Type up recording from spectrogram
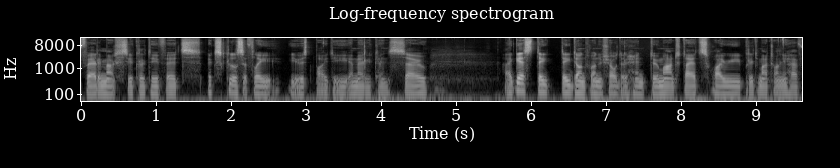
very much secretive. It's exclusively used by the Americans. So I guess they, they don't want to show their hand too much. That's why we pretty much only have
